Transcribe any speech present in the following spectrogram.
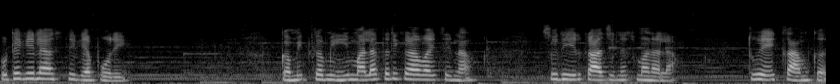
कुठे गेल्या असतील या पोरी? कमीत कमी मला तरी कळवायचे ना. सुधीर काळजीनेच म्हणाला तू एक काम कर.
